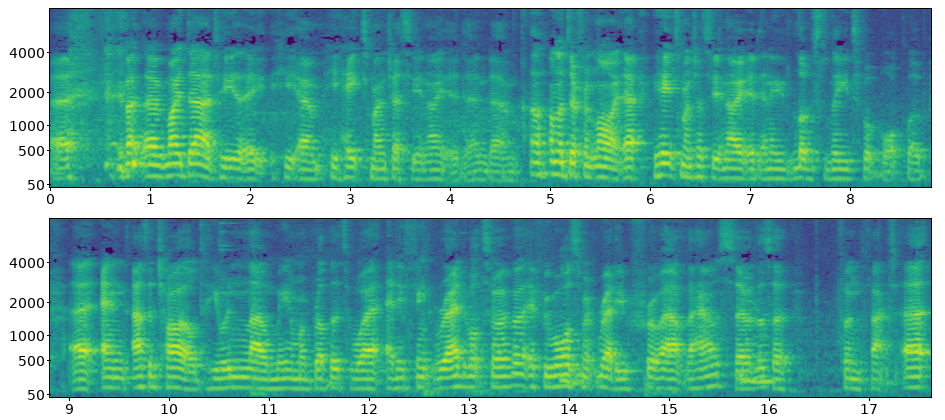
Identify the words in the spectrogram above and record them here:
Uh, uh, in fact, uh, my dad he he um, he hates Manchester United, and um, on a different line, uh, he hates Manchester United and he loves Leeds Football Club. Uh, and as a child, he wouldn't allow me and my brother to wear anything red whatsoever. If we wore mm. something red, he throw out the house. So mm. that's a fun fact. Uh,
